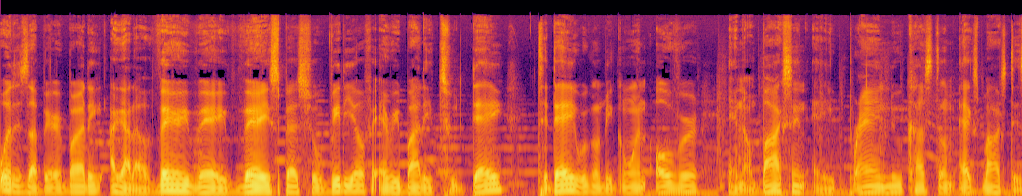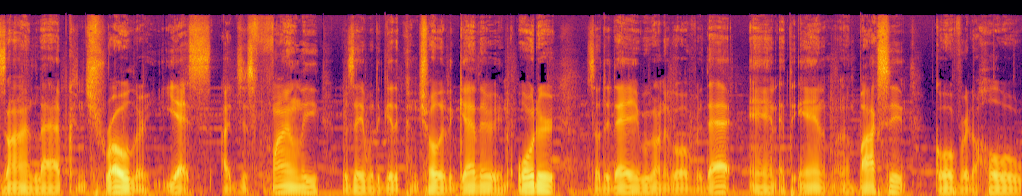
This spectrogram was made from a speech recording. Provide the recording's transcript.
What is up, everybody? I got a very, very, very special video for everybody today. Today, we're going to be going over and unboxing a brand new custom Xbox Design Lab controller. Yes, I just finally was able to get a controller together and ordered. So today, we're going to go over that. And at the end, I'm going to unbox it, go over the whole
